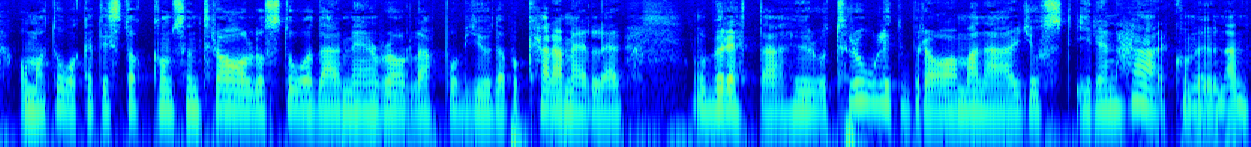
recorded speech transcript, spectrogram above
om att åka till Stockholm central och stå där med en roll-up och bjuda på karameller och berätta hur otroligt bra man är just i den här kommunen.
